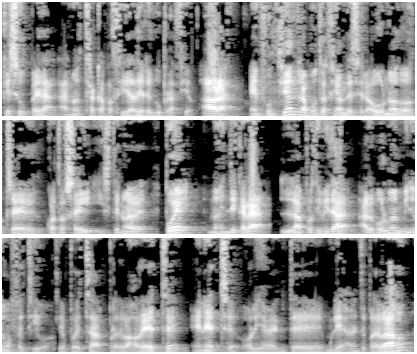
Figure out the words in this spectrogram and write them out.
que supera a nuestra capacidad de recuperación. Ahora, en función de la puntuación de 0 a 1, 2, 3, 4, 6 y 7, 9, pues nos indicará la proximidad al volumen mínimo efectivo, que puede estar por debajo de este, en este o ligeramente, muy ligeramente por debajo,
